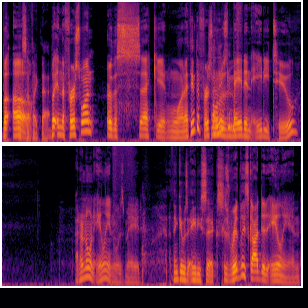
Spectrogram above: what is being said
But oh, stuff like that. But in the first one or the second one, I think the first I one was made in '82. I don't know when Alien was made I think it was 86. because Ridley Scott did Alien,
